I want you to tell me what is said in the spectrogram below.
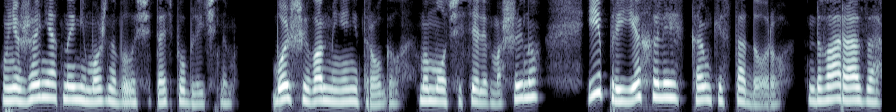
Унижение отныне можно было считать публичным. Больше Иван меня не трогал. Мы молча сели в машину и приехали к Конкистадору. Два раза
